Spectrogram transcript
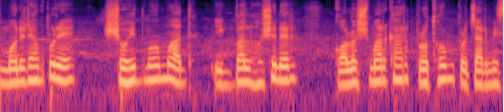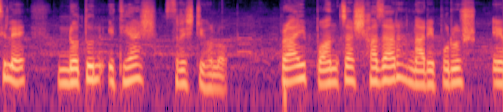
মনিরামপুরে শহীদ মোহাম্মদ ইকবাল হোসেনের কলস মার্কার প্রথম প্রচার মিছিলে নতুন ইতিহাস সৃষ্টি হলো। প্রায় পঞ্চাশ হাজার নারী পুরুষ এ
